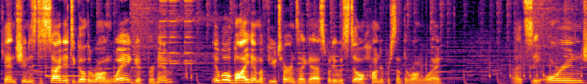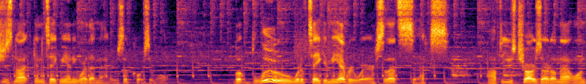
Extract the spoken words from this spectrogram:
Kenshin has decided to go the wrong way. Good for him. It will buy him a few turns, I guess, but it was still 100% the wrong way. Let's see. Orange is not going to take me anywhere that matters. Of course it won't. But blue would have taken me everywhere, so that sucks. I'll have to use Charizard on that one.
